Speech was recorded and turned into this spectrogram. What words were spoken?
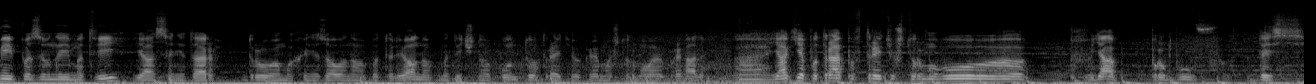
Мій позивний Матвій, я санітар 2-го механізованого батальйону медичного пункту 3-ї окремої штурмової бригади. Е, Як я потрапив в третю штурмову, е, я пробув десь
